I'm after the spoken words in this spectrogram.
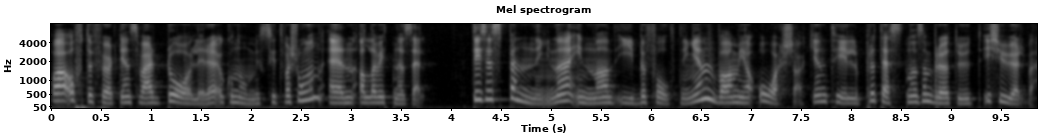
og er ofte ført i en svært dårligere økonomisk situasjon enn alawittene selv. Disse spenningene innad i befolkningen var mye av årsaken til protestene som brøt ut i 2011.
